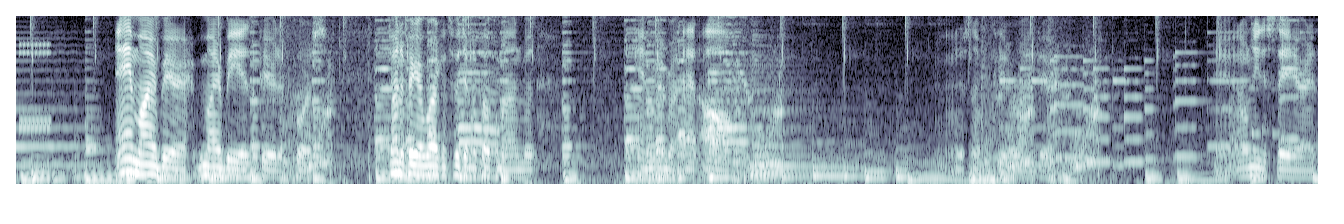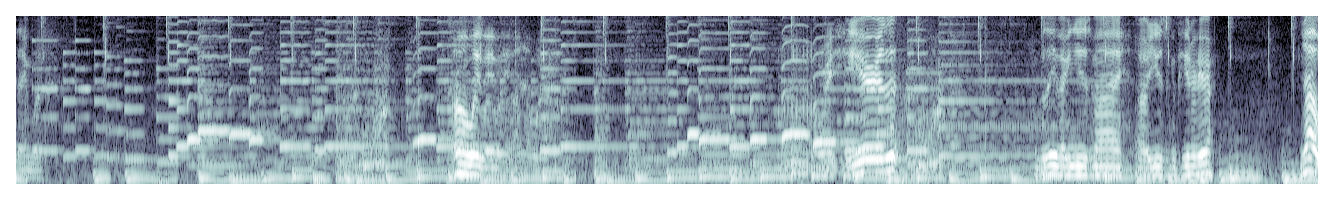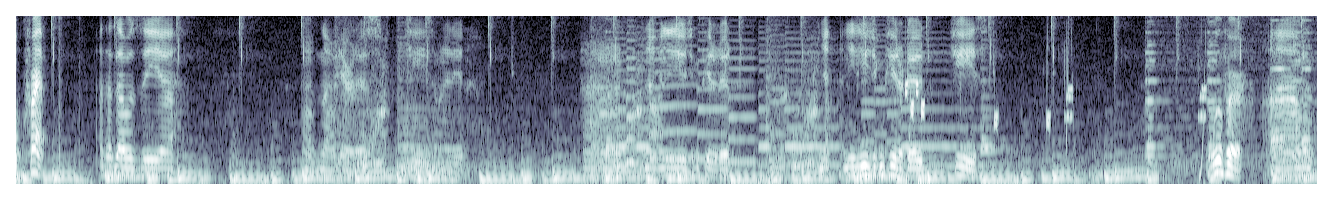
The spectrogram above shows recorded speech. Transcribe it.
And Meyer Beer. Meyer B has appeared, of course. trying to figure out where I can switch up my Pokemon, but can't remember at all. There's no computer around here. Yeah, I don't need to stay here or anything, but. Oh, wait, wait, wait. I know where. Uh, right here, is it? I believe I can use my. Uh, use the computer here. No, crap. I thought that was the. Uh... Oh, no, here it is. Jeez, I'm an idiot. Uh, no, I need to use your computer, dude. Yeah, I need to use your computer, dude. Jeez. Wooper. Um.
